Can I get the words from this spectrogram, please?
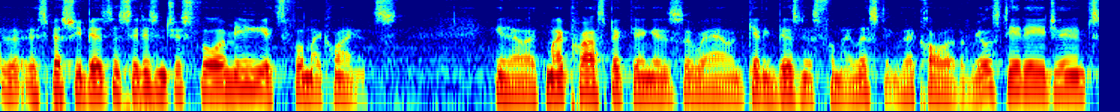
uh, especially business. It isn't just for me. It's for my clients. You know, like my prospecting is around getting business for my listings. I call other real estate agents.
